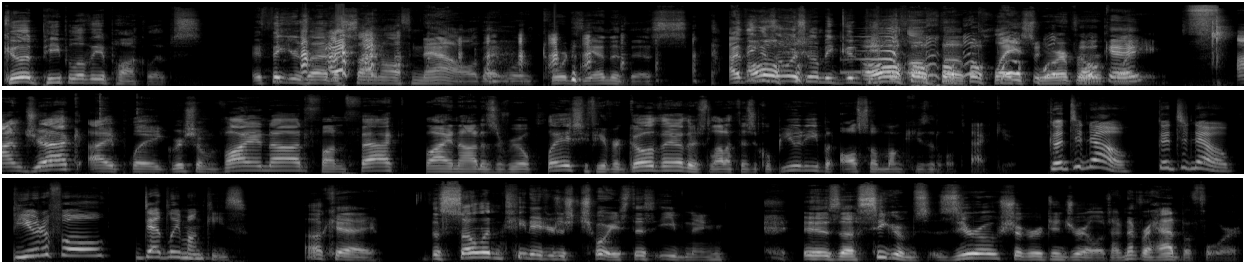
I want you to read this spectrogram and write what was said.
Good people of the apocalypse. It figures I have to sign off now that we're towards the end of this. I think Oh. it's always going to be good people Oh. of the place wherever Okay. we're playing. I'm Jack. I play Grisham Vianod. Fun fact: Vianod is a real place. If you ever go there, there's a lot of physical beauty, but also monkeys that will attack you. Good to know. Good to know. Beautiful, deadly monkeys. Okay. The sullen teenager's choice this evening is uh, Seagram's Zero Sugar Ginger Ale, which I've never had before.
